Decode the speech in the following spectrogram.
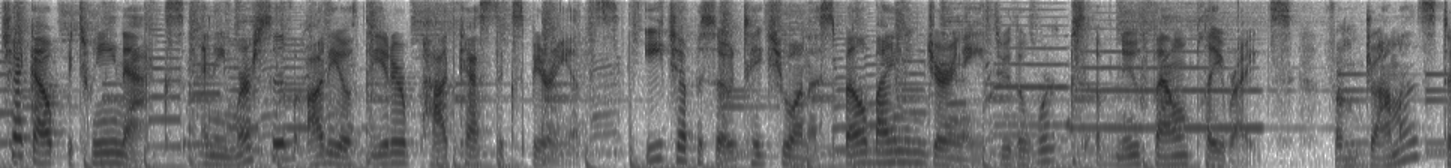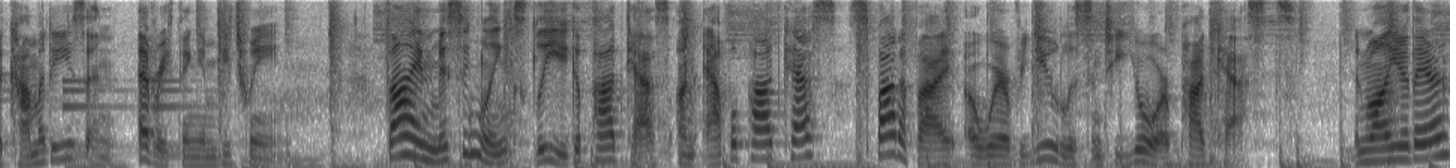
check out Between Acts, an immersive audio theater podcast experience. Each episode takes you on a spellbinding journey through the works of newfound playwrights, from dramas to comedies and everything in between. Find Missing Links League of Podcasts on Apple Podcasts, Spotify, or wherever you listen to your podcasts. And while you're there,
